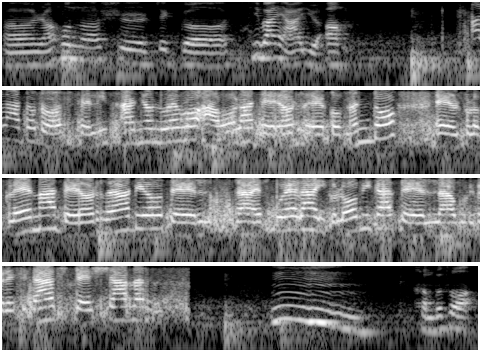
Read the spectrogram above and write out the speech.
呃，然后呢是这个西班牙语啊。 Hola a todos, feliz año nuevo. Ahora te recomiendo el programa de radio de la Escuela Económica de la Universidad de Xiamen. 嗯，很不错。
